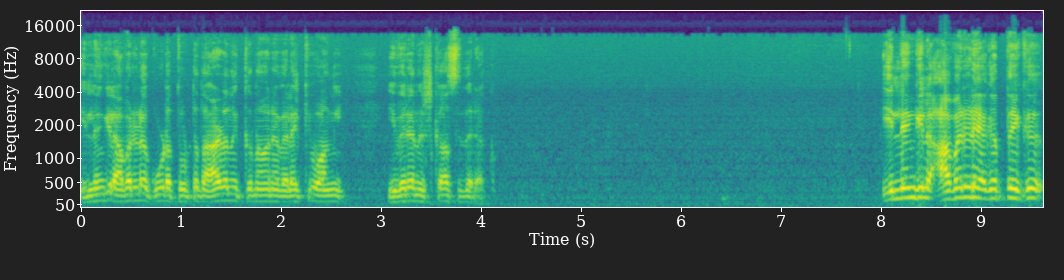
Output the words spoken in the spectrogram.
ഇല്ലെങ്കിൽ അവരുടെ കൂടെ തൊട്ട് താഴെ നിൽക്കുന്നവനെ വിലയ്ക്ക് വാങ്ങി ഇവരെ നിഷ്കാസിതരാക്കും. ഇല്ലെങ്കിൽ അവരുടെ അകത്തേക്ക്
